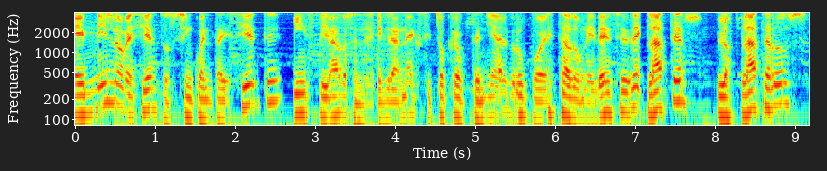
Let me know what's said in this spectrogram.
En 1957, inspirados en el gran éxito que obtenía el grupo estadounidense de Platters, los Plateros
